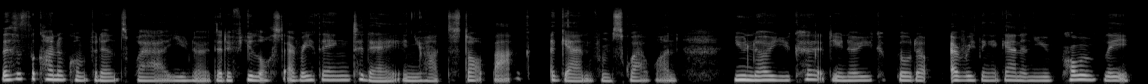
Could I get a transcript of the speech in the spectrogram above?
this is the kind of confidence where you know that if you lost everything today and you had to start back again from square one, you know you could. You know you could build up everything again, and you probably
